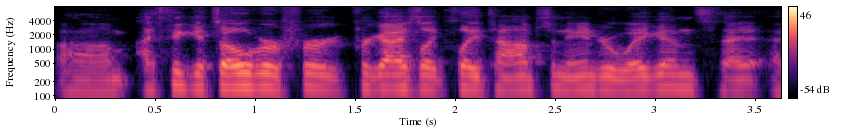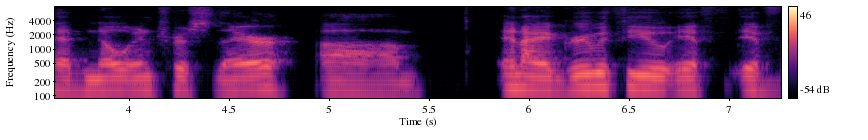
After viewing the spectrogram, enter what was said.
Um, I think it's over for for guys like Klay Thompson, Andrew Wiggins. I, I have no interest there. Um, and I agree with you. If if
